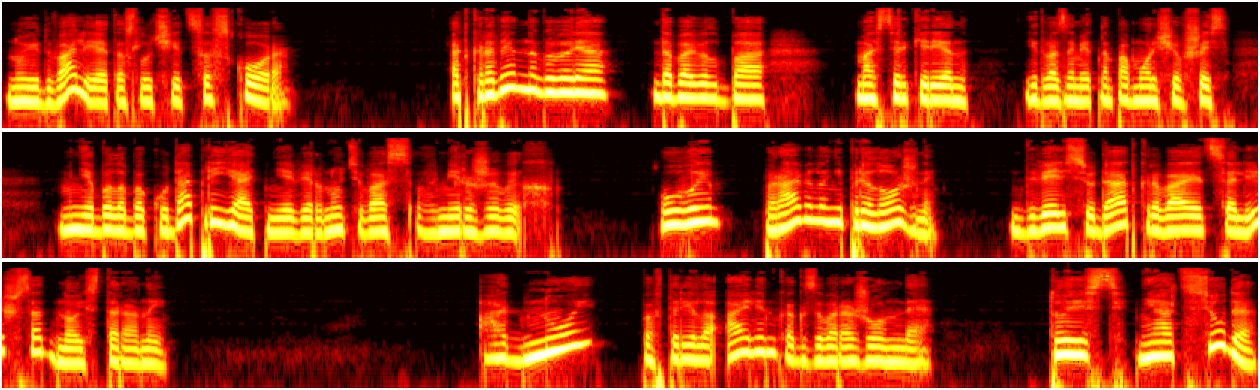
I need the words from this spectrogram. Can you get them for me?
но едва ли это случится скоро. Откровенно говоря, добавил Ба, мастер Кирен, едва заметно поморщившись, мне было бы куда приятнее вернуть вас в мир живых. Увы, правила не приложены. Дверь сюда открывается лишь с одной стороны. Одной? Повторила Айлин как завороженная. То есть не отсюда?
